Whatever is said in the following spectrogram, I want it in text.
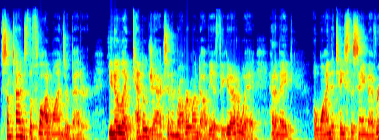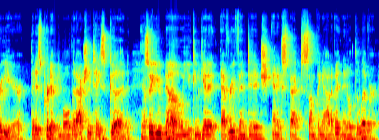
sometimes the flawed wines are better. You know, like Kendall Jackson and Robert Mondavi have figured out a way how to make a wine that tastes the same every year, that is predictable, that actually tastes good. Yep. So you know you can get it every vintage and expect something out of it and it'll deliver.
